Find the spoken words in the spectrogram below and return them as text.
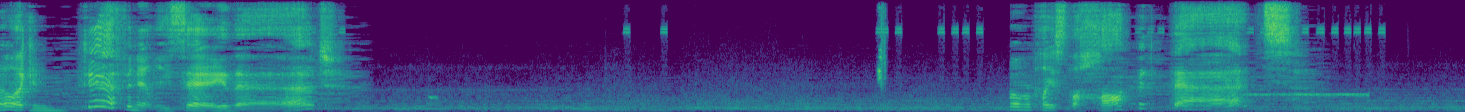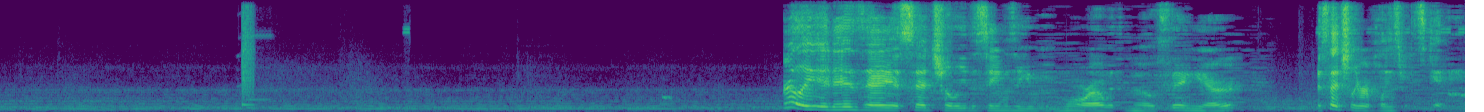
Well, I can definitely say that. We'll replace the hawk with that. Really, it is a essentially the same as a Yukimura with no thing here. Essentially replaced with Skinny.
